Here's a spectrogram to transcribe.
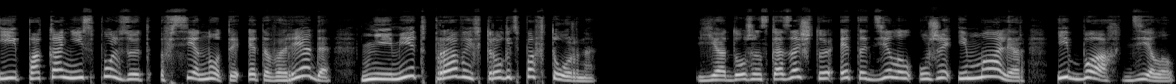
и пока не использует все ноты этого ряда, не имеет права их трогать повторно. Я должен сказать, что это делал уже и Малер, и Бах делал.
